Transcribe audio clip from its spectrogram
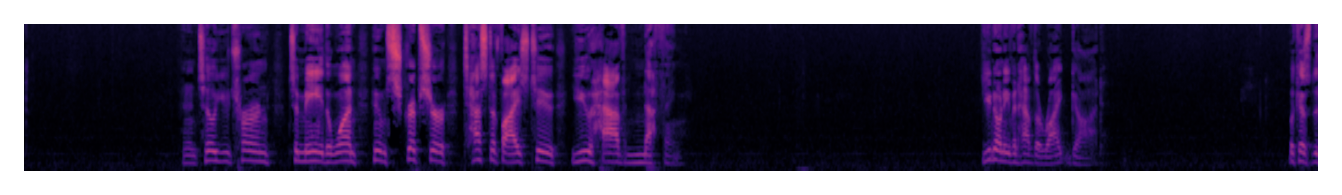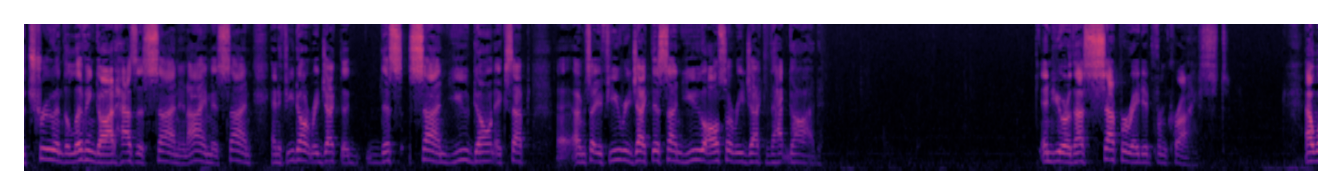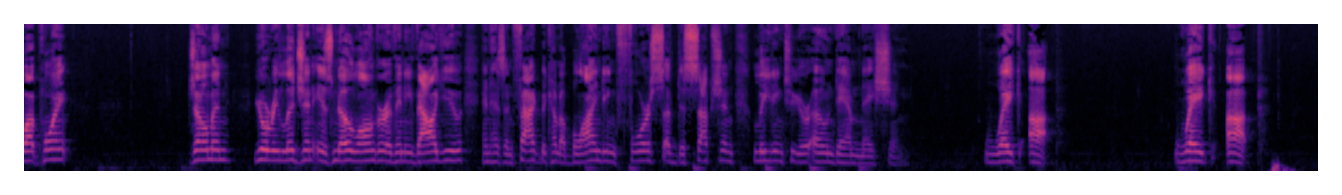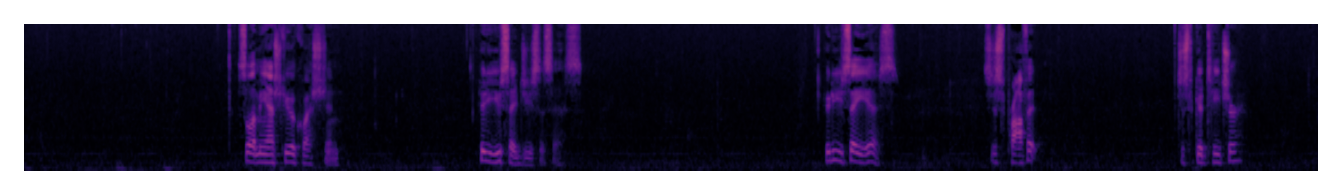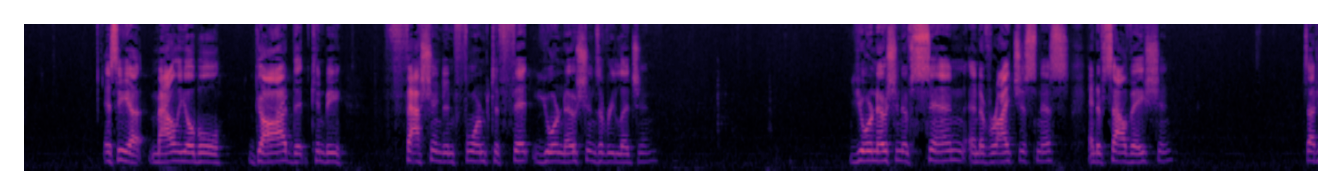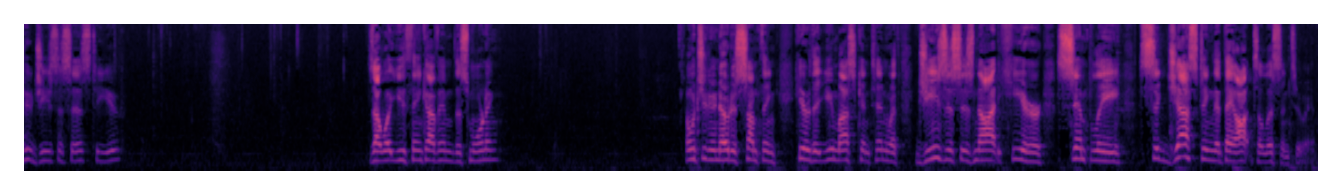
And until you turn to me, the one whom Scripture testifies to, you have nothing. You don't even have the right God. Because the true and the living God has a son, and I am his son. And if you don't reject the, this son, you don't accept uh, I'm sorry, if you reject this son, you also reject that God. And you are thus separated from Christ. At what point, gentlemen, your religion is no longer of any value and has in fact become a blinding force of deception leading to your own damnation. Wake up. Wake up. So let me ask you a question Who do you say Jesus is? Who do you say he is? Is just a prophet? Just a good teacher? Is he a malleable God that can be fashioned and formed to fit your notions of religion? Your notion of sin and of righteousness and of salvation? Is that who Jesus is to you? Is that what you think of him this morning? I want you to notice something here that you must contend with. Jesus is not here simply suggesting that they ought to listen to him.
